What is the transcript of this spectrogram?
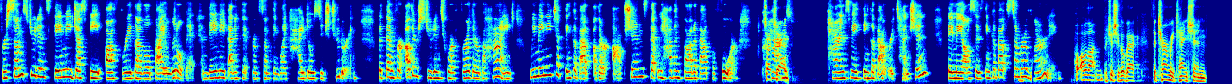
For some students, they may just be off grade level by a little bit, and they may benefit from something like high dosage tutoring. But then for other students who are further behind, we may need to think about other options that we haven't thought about before. Such as? parents may think about retention. They may also think about summer learning. Hold on, Patricia, go back. The term retention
